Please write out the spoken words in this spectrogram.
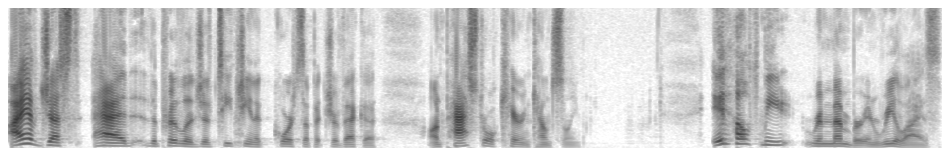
I have just had the privilege of teaching a course up at Trevecca on pastoral care and counseling. It helped me remember and realize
